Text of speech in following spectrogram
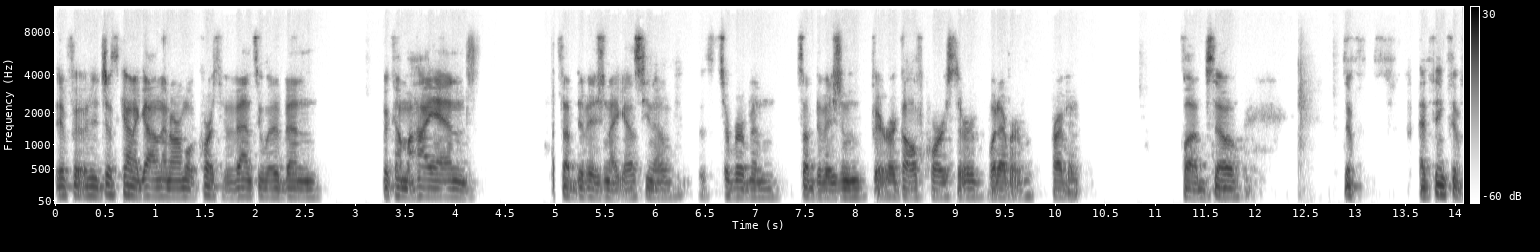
if it had just kind of gone the normal course of events, it would have been become a high-end subdivision, I guess, you know, suburban subdivision, or a golf course or whatever, private club. So the, I think the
